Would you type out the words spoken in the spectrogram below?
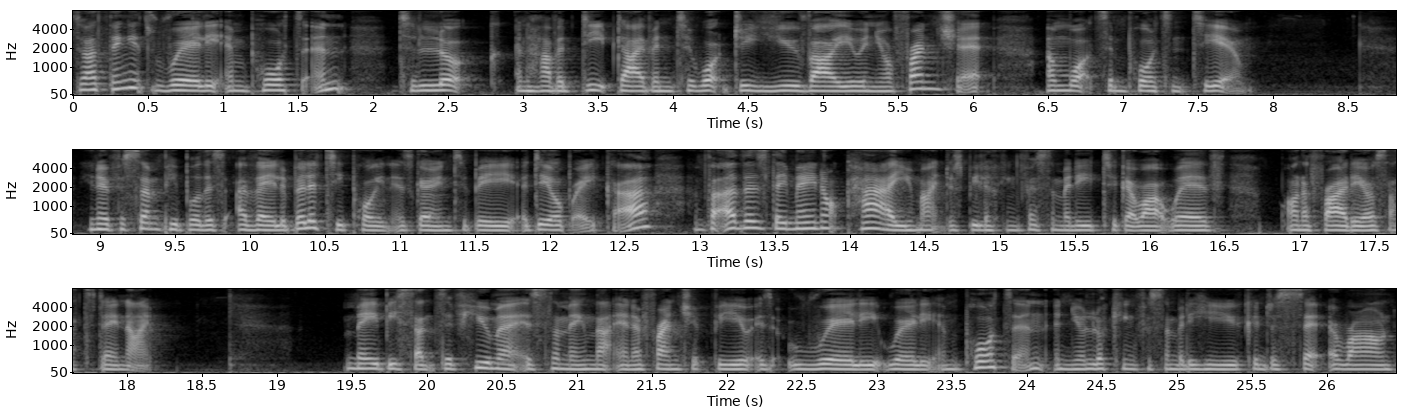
So I think it's really important to look and have a deep dive into what do you value in your friendship and what's important to you. You know, for some people, this availability point is going to be a deal breaker. And for others, they may not care. You might just be looking for somebody to go out with on a Friday or Saturday night maybe sense of humor is something that in a friendship for you is really, really important. And you're looking for somebody who you can just sit around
